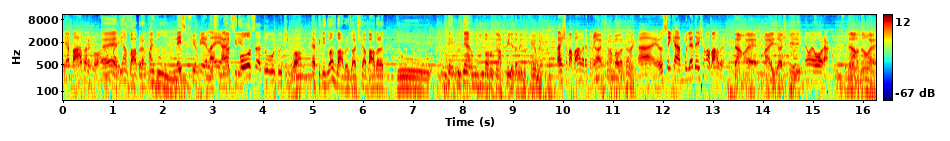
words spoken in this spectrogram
Tem a Bárbara Gordon. É, mas tem a Bárbara, mas não. Nesse filme ela Nesse é filme a queria- esposa do, do Jim Gordon. É, porque tem duas Bárbaras. Eu acho que a Bárbara do. Não tem, não tem, no Jingle não tem uma filha também no filme? Ah, chama Bárbara também? Tem uma Bárbara também. Ah, eu sei que a mulher dele chama Bárbara. Então, é, mas eu acho que ele. não é o oráculo, infelizmente. Não, não é.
